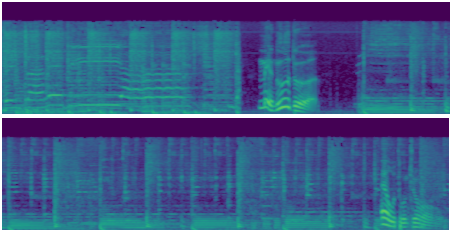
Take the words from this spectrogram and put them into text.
Vem pra alegria Menudo. Elton John.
